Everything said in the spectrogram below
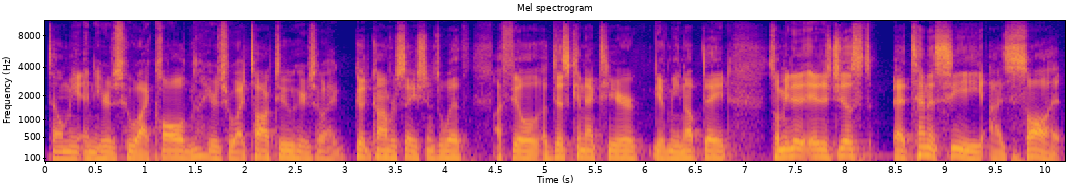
Tell me, and here's who I called. Here's who I talked to. Here's who I had good conversations with. I feel a disconnect here. Give me an update. So I mean, it, it is just at Tennessee. I saw it,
